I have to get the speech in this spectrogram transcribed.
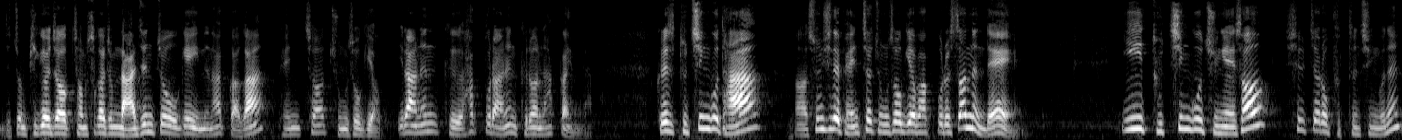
이제 좀 비교적 점수가 좀 낮은 쪽에 있는 학과가 벤처 중소기업이라는 그 학부라는 그런 학과입니다. 그래서 두 친구 다 어, 숭실대 벤처 중소기업 학부를 썼는데 이 두 친구 중에서 실제로 붙은 친구는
